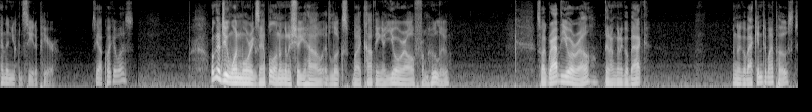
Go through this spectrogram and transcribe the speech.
And then you can see it appear. See how quick it was? We're going to do one more example, and I'm going to show you how it looks by copying a URL from Hulu. So I grab the URL, then I'm going to go back. I'm going to go back into my post.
